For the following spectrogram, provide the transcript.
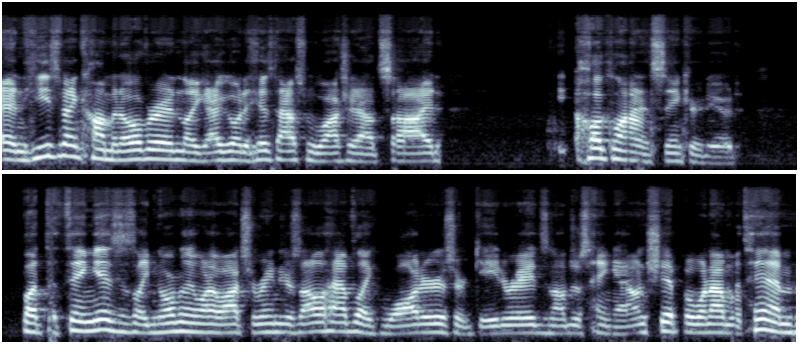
and he's been coming over, and like I go to his house, we watch it outside, hook, line, and sinker, dude. But the thing is, is like normally when I watch the Rangers, I'll have like waters or Gatorades, and I'll just hang out and shit. But when I'm with him,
